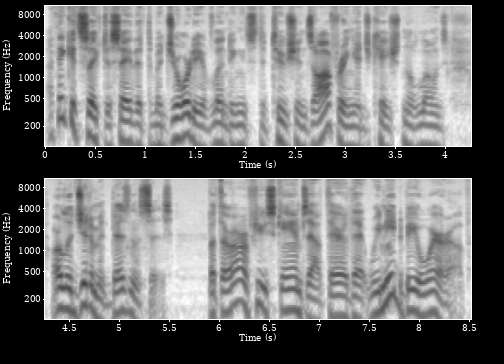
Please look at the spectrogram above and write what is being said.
I think it's safe to say that the majority of lending institutions offering educational loans are legitimate businesses, but there are a few scams out there that we need to be aware of.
